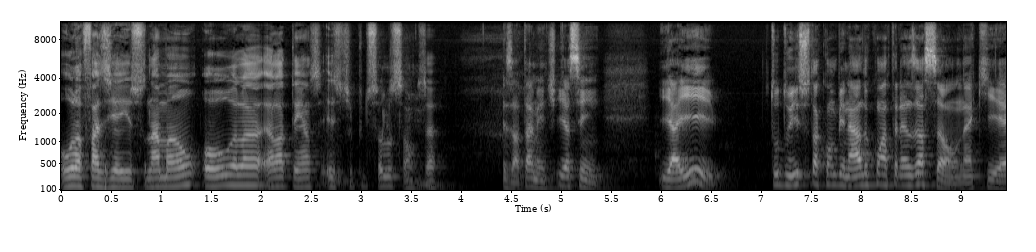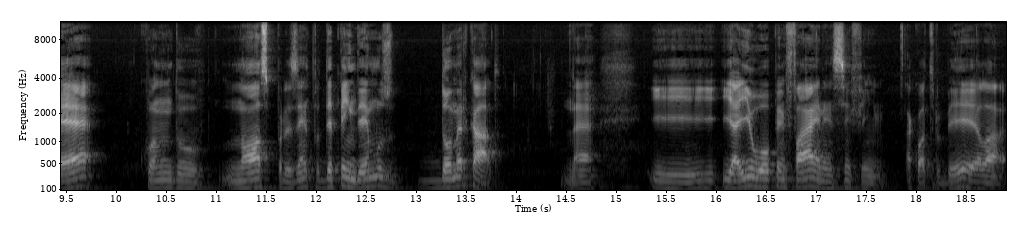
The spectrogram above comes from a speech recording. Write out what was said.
ou ela fazia isso na mão, ou ela, ela tem esse tipo de solução, certo? Exatamente. E assim, e aí tudo isso está combinado com a transação, né? Que é quando nós, por exemplo, dependemos do mercado, né? E, e aí o Open Finance, enfim, a 4B, ela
